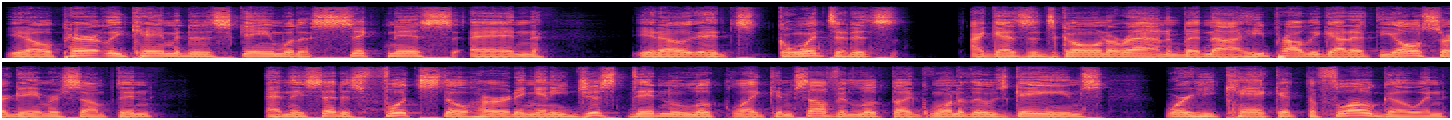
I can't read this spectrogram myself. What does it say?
you know, apparently came into this game with a sickness and, you know, it's coincidence. I guess it's going around, but nah, he probably got at the All Star game or something. And they said his foot's still hurting and he just didn't look like himself. It looked like one of those games where he can't get the flow going.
